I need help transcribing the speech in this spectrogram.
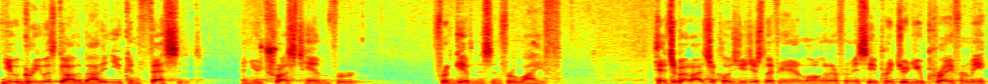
You agree with God about it, you confess it, and you trust Him for forgiveness and for life. Heads about eyes are closed. You just lift your hand long enough for me to see it. Preacher, you pray for me.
